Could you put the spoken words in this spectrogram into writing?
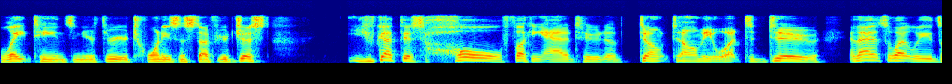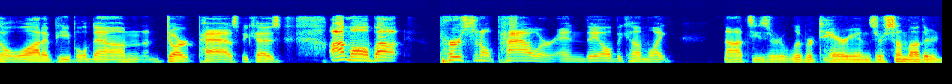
late teens and you're through your 20s and stuff, you're just, you've got this whole fucking attitude of don't tell me what to do. And that's what leads a lot of people down dark paths because I'm all about personal power. And they all become like Nazis or libertarians or some other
